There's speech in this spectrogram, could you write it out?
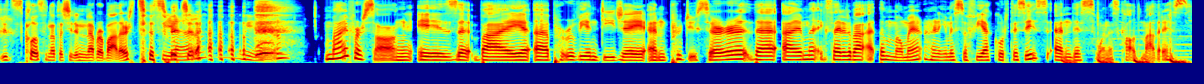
it's close enough that she didn't ever bother to switch it up. yeah. My first song is by a Peruvian DJ and producer that I'm excited about at the moment. Her name is Sofia Kourtesis, and this one is called Madres.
